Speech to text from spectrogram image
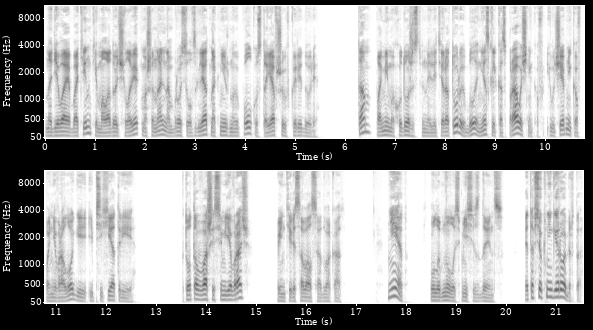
Надевая ботинки, молодой человек машинально бросил взгляд на книжную полку, стоявшую в коридоре. Там, помимо художественной литературы, было несколько справочников и учебников по неврологии и психиатрии. «Кто-то в вашей семье врач?» — поинтересовался адвокат. «Нет», — улыбнулась миссис Дейнс. «Это все книги Роберта.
